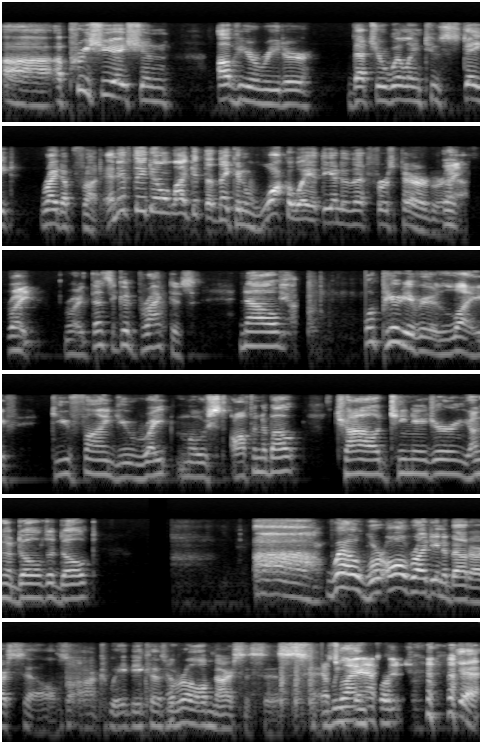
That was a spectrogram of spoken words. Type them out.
uh, appreciation of your reader that you're willing to state right up front. And if they don't like it, then they can walk away at the end of that first paragraph. Right, right, right. That's a good practice. Now, yeah. what period of your life do you find you write most often about? Child, teenager, young adult, adult? Ah, well, we're all writing about ourselves, aren't we? Because we're all narcissists. That's why I asked it. yeah,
